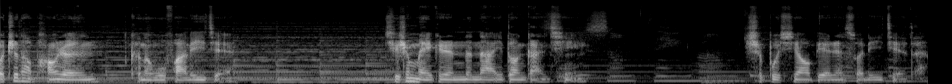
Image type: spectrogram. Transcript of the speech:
我知道旁人可能无法理解，其实每个人的那一段感情是不需要别人所理解的。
